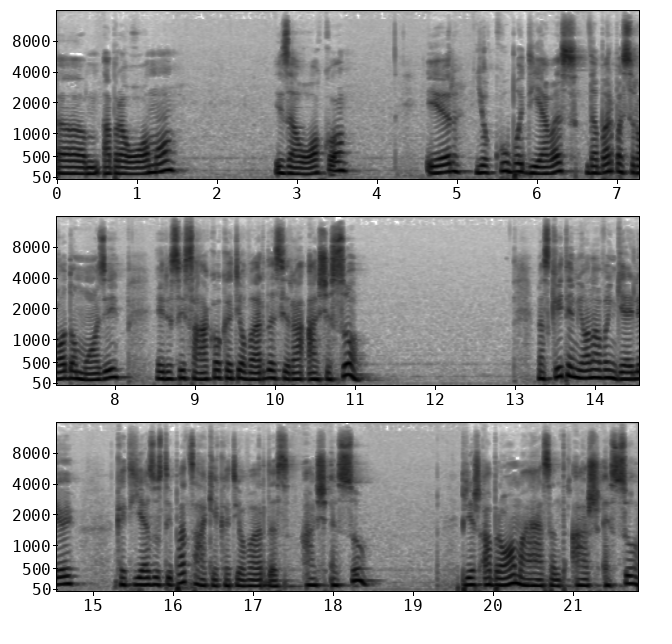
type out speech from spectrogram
um, Abraomo, Izaoko ir Jokūbo Dievas dabar pasirodo Mozijai ir jisai sako, kad jo vardas yra Aš esu. Mes skaitėm Jono Evangelijoje kad Jėzus taip pat sakė, kad jo vardas aš esu. Prieš Abraomą esant aš esu.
